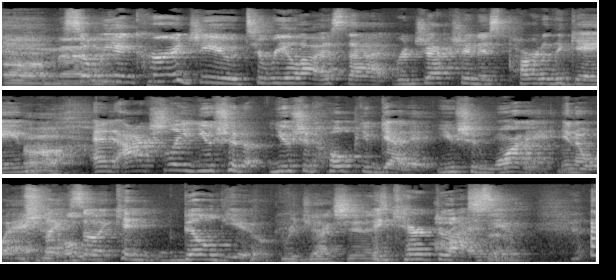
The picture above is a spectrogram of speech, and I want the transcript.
oh man. So we encourage you to realize that rejection is part of the game, Ugh. and actually you should you should hope you get it. You should want it in a way, like so it can build you rejection is and characterize awesome. you.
